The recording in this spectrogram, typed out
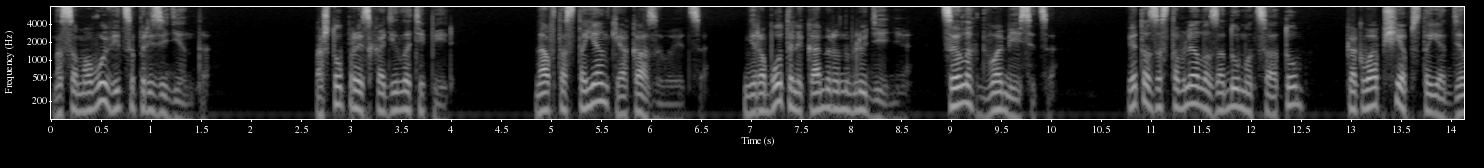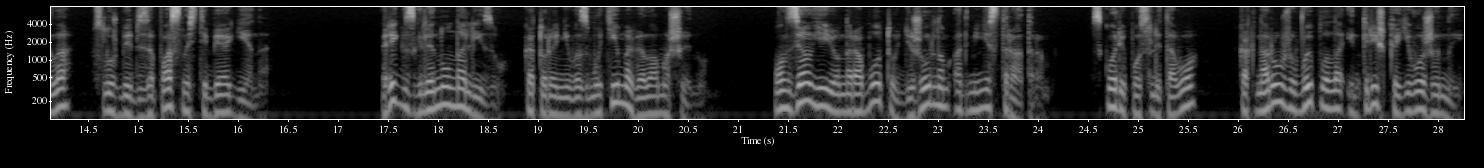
на самого вице-президента. А что происходило теперь? На автостоянке, оказывается, не работали камеры наблюдения. Целых два месяца. Это заставляло задуматься о том, как вообще обстоят дела в службе безопасности биогена. Рик взглянул на Лизу, которая невозмутимо вела машину. Он взял ее на работу дежурным администратором вскоре после того, как наружу выплыла интрижка его жены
